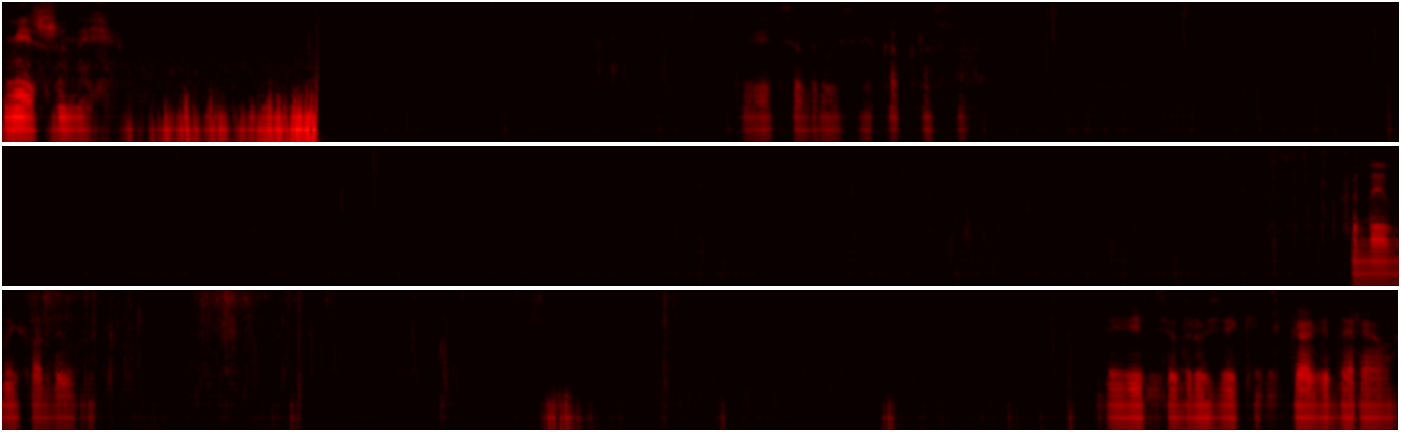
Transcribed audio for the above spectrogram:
Мішаний. Дивіться, друзі, яка краса. Ходив би й ходив би. Дивіться, друзі, які цікаві дерева.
